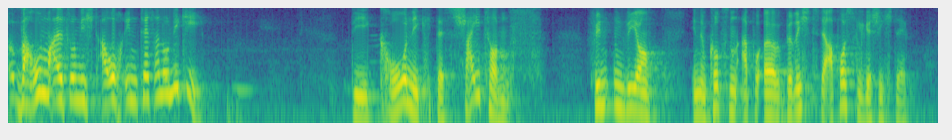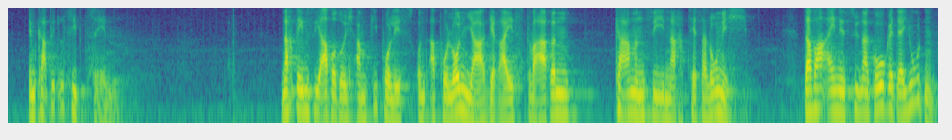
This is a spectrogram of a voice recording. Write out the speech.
Warum also nicht auch in Thessaloniki? Die Chronik des Scheiterns finden wir in dem kurzen äh, Bericht der Apostelgeschichte im Kapitel 17. Nachdem sie aber durch Amphipolis und Apollonia gereist waren, kamen sie nach Thessalonich. Da war eine Synagoge der Juden.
